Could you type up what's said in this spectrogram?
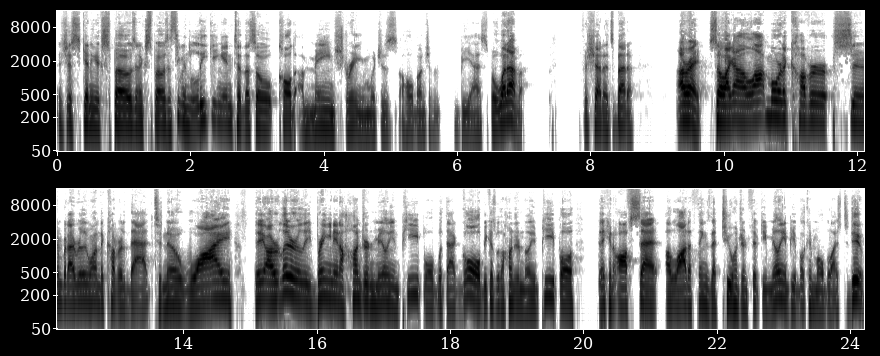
It's just getting exposed and exposed. It's even leaking into the so-called mainstream, which is a whole bunch of BS. But whatever. for Fachetta, it's better. All right. So I got a lot more to cover soon, but I really wanted to cover that to know why they are literally bringing in 100 million people with that goal because with 100 million people, they can offset a lot of things that 250 million people can mobilize to do,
